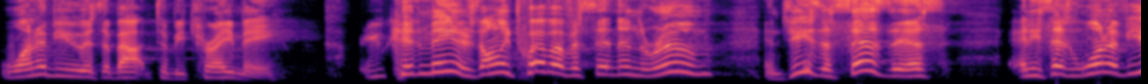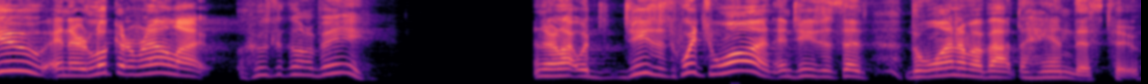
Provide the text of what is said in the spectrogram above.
One of you is about to betray me. Are you kidding me? There's only 12 of us sitting in the room. And Jesus says this, and he says, One of you. And they're looking around like, Who's it going to be? And they're like, Well, Jesus, which one? And Jesus says, The one I'm about to hand this to.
